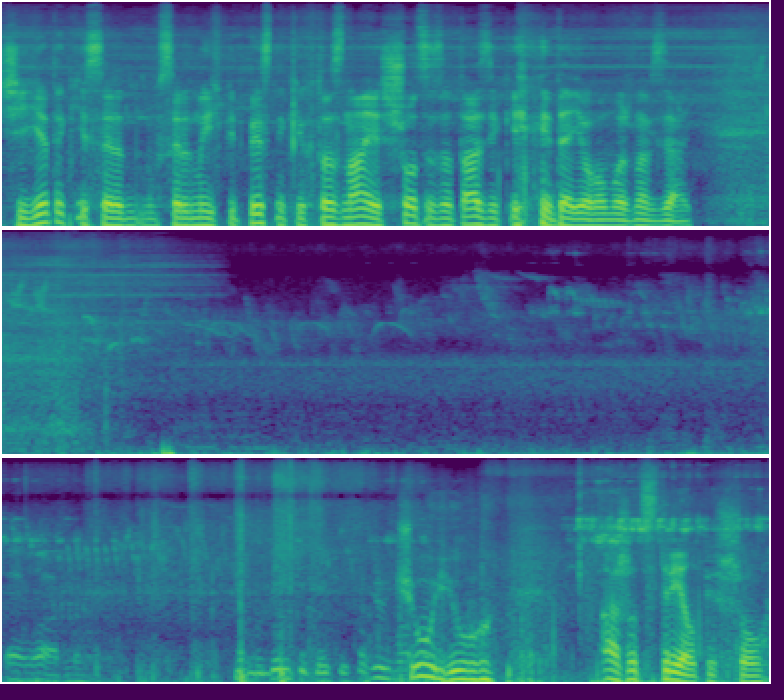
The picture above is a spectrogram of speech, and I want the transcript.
Чи є такі серед, серед моїх підписників, хто знає, що це за тазик і де його можна взяти? Чую. Аж от стріл пішов.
